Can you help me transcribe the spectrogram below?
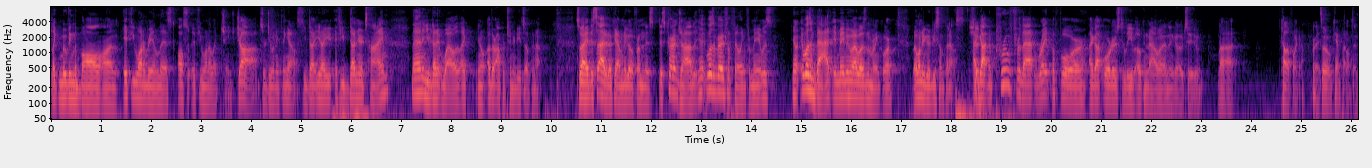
like moving the ball on if you want to re-enlist. Also, if you want to like change jobs or do anything else, you've done you know you, if you've done your time, then and you've done it well, like you know other opportunities open up. So I decided, okay, I'm going to go from this this current job. It wasn't very fulfilling for me. It was you know it wasn't bad. It made me who I was in the Marine Corps. But I wanted to go do something else. Sure. I gotten approved for that right before I got orders to leave Okinawa and then go to uh, California. Right. So Camp Pendleton.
